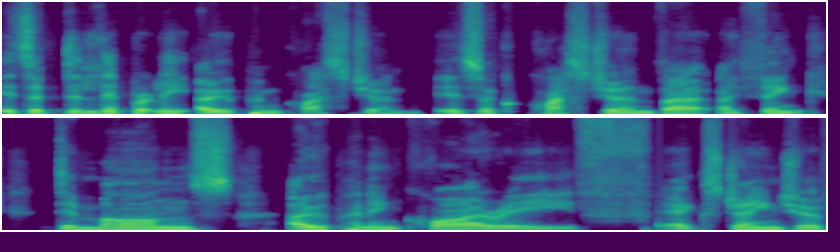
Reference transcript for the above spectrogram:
it's a deliberately open question. It's a question that I think demands open inquiry, exchange of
